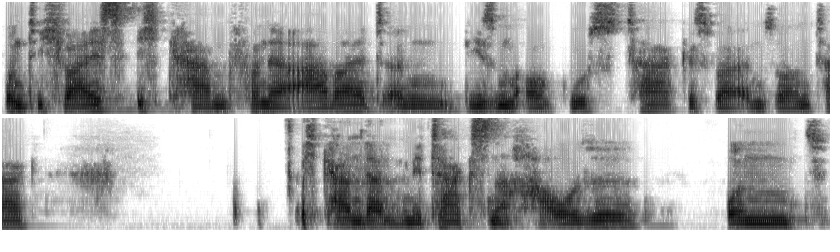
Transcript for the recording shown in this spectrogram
Und ich weiß, ich kam von der Arbeit an diesem Augusttag, es war ein Sonntag. Ich kam dann mittags nach Hause und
